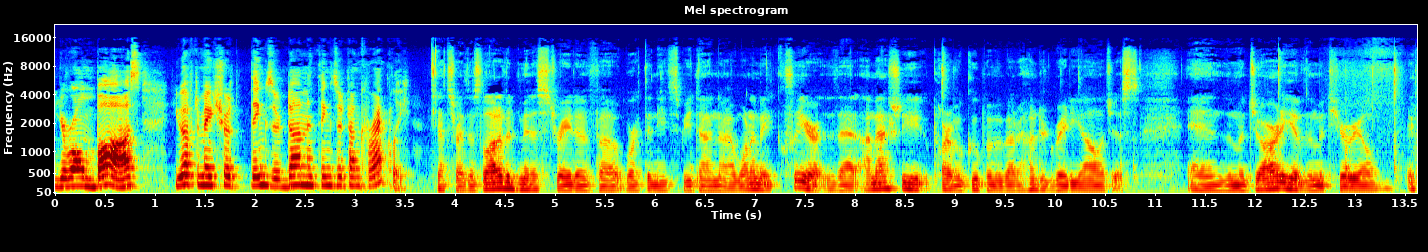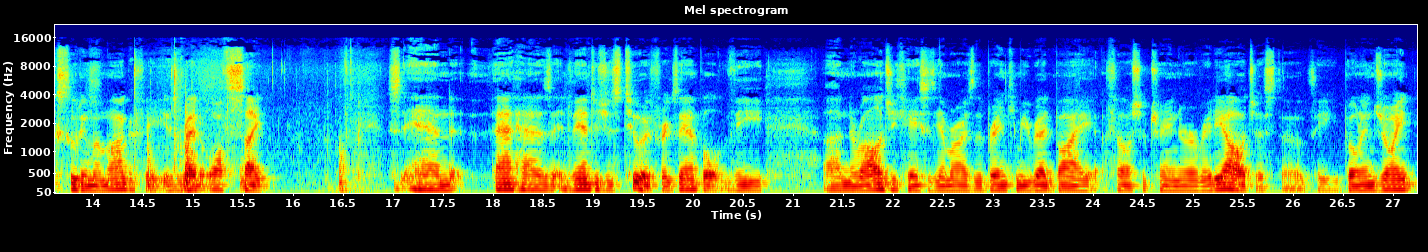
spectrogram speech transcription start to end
your own boss, you have to make sure things are done and things are done correctly. That's right. There's a lot of administrative uh, work that needs to be done. I want to make clear that I'm actually part of a group of about 100 radiologists, and the majority of the material, excluding mammography, is read off site. And that has advantages to it. For example, the uh, neurology cases, the MRIs of the brain, can be read by a fellowship trained neuroradiologist. Uh, the bone and joint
